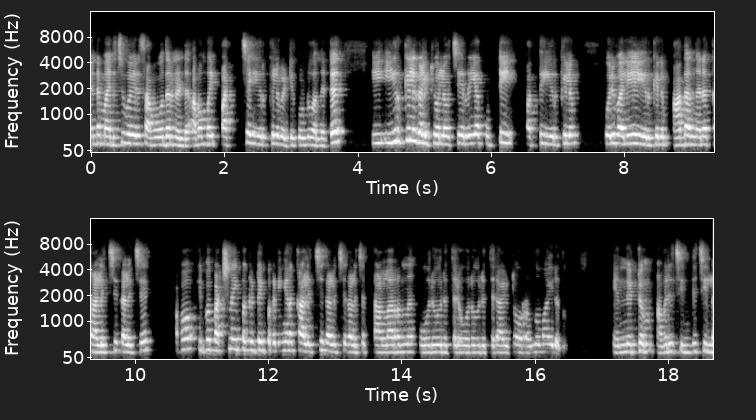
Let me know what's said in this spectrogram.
എന്റെ മരിച്ചുപോയൊരു സഹോദരനുണ്ട്. അവൻ പോയി പച്ച ഈർക്കിൽ വെട്ടിക്കൊണ്ടു വന്നിട്ട് ഈ ഈർക്കിൽ കളിക്കുമല്ലോ ചെറിയ കുട്ടി പത്ത് ഈർക്കിലും ഒരു വലിയ ഈർക്കിലും അതങ്ങനെ കളിച്ച് കളിച്ച് അപ്പോ ഇപ്പൊ ഭക്ഷണം ഇപ്പൊ കിട്ടും ഇപ്പൊ കിട്ടും. ഇങ്ങനെ കളിച്ച് കളിച്ച് കളിച്ച് തളർന്ന് ഓരോരുത്തർ ഓരോരുത്തരായിട്ട് ഉറങ്ങുമായിരുന്നു. എന്നിട്ടും അവർ ചിന്തിച്ചില്ല.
